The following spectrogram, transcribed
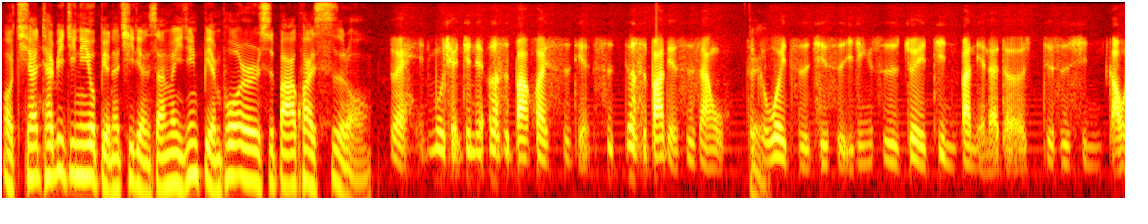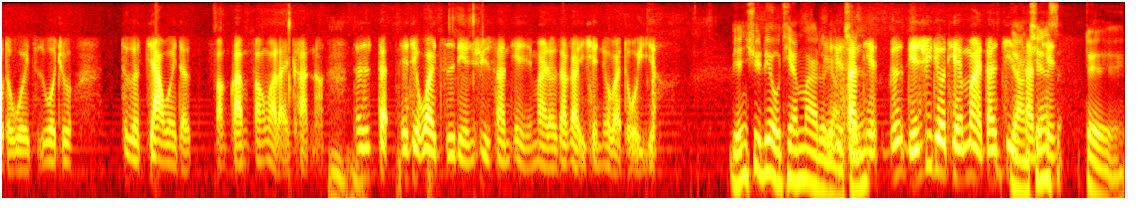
哦，其他台币今天又贬了七点三分，已经贬破二十八块四了。对，目前今天二十八块四点四，二十八点四三五这个位置，其实已经是最近半年来的就是新高的位置。如果就这个价位的方干方法来看呢、但是但而且外资连续三天已经卖了大概一千六百多亿啊，连续六天卖了两三天，不是连续六天卖，但是近三天对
